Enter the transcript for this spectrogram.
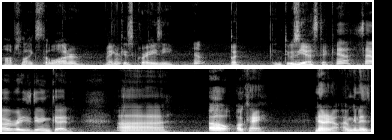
Hops likes the water. Vink is crazy, Yeah. but enthusiastic. Yeah, so everybody's doing good. Uh, oh, okay. No, no, no. I'm gonna.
